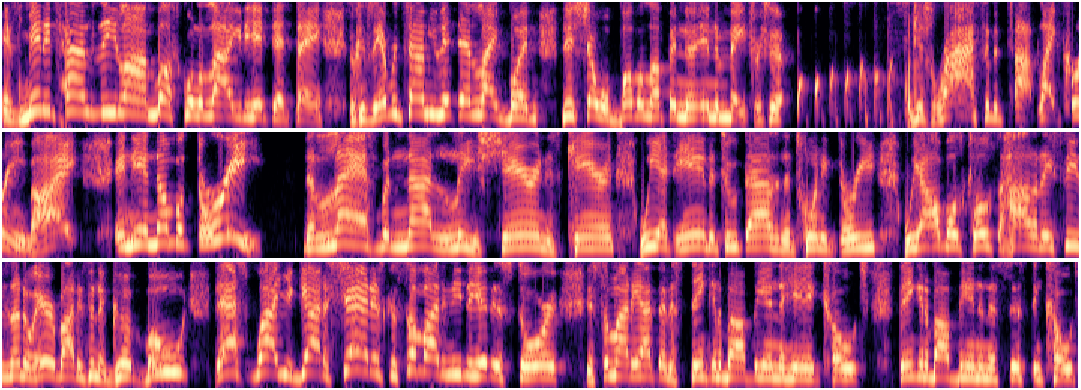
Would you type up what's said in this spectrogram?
as many times as Elon Musk will allow you to hit that thing. Because every time you hit that like button, this show will bubble up in the in the matrix. Just rise to the top like cream. All right. And then number three, the last but not least, Sharon is caring. We at the end of 2023. We almost close to holiday season. I know everybody's in a good mood. That's why you gotta share this because somebody need to hear this story. If somebody out there that's thinking about being the head coach, thinking about being an assistant coach,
